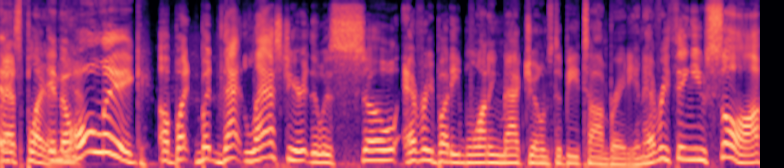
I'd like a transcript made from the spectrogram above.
best player in the Yeah. whole league. Uh, but but that last year there was so everybody wanting Mac Jones to be Tom Brady, and everything you saw,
